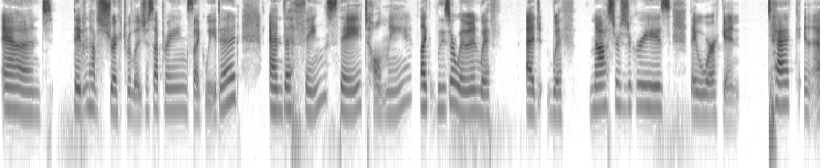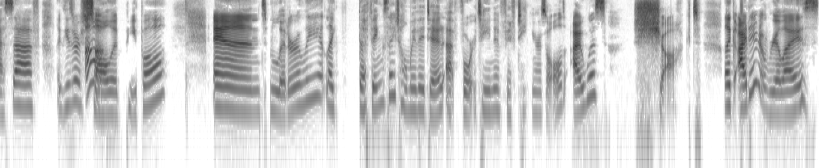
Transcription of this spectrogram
And they didn't have strict religious upbringings like we did. And the things they told me, like these are women with ed- with master's degrees, they work in tech and SF. Like these are oh. solid people. And literally, like the things they told me they did at 14 and 15 years old, I was shocked. Like I didn't realize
